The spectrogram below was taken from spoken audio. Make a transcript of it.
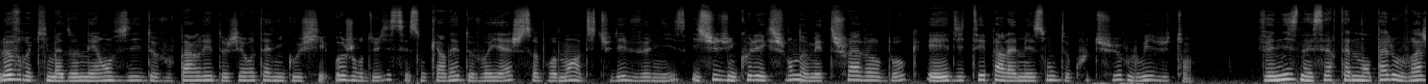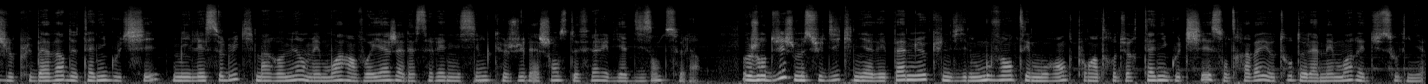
L'œuvre qui m'a donné envie de vous parler de Jiro Taniguchi aujourd'hui, c'est son carnet de voyage sobrement intitulé Venise, issu d'une collection nommée Travel Book et édité par la maison de couture Louis Vuitton. Venise n'est certainement pas l'ouvrage le plus bavard de Taniguchi, mais il est celui qui m'a remis en mémoire un voyage à la Sérénissime que j'eus la chance de faire il y a dix ans de cela. Aujourd'hui, je me suis dit qu'il n'y avait pas mieux qu'une ville mouvante et mourante pour introduire Taniguchi et son travail autour de la mémoire et du souvenir.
